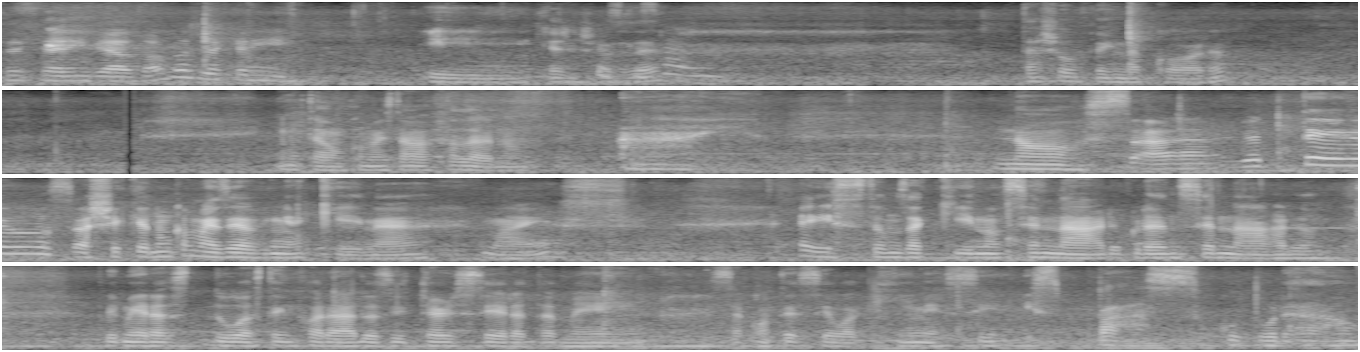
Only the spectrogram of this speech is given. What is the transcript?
Vocês querem ver as obras ou já querem ir? E o que a gente vai fazer? Tá chovendo agora. Então, como eu estava falando. Ai. Nossa, meu Deus. Achei que eu nunca mais ia vir aqui, né? Mas é isso, estamos aqui no cenário, grande cenário. Primeiras duas temporadas e terceira também. Isso aconteceu aqui nesse espaço cultural.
